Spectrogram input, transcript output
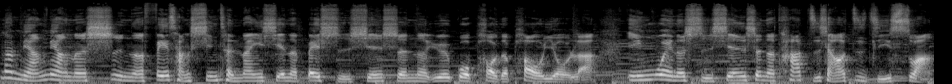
那娘娘呢是呢非常心疼那一些呢被史先生呢约过炮的炮友啦，因为呢史先生呢他只想要自己爽。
